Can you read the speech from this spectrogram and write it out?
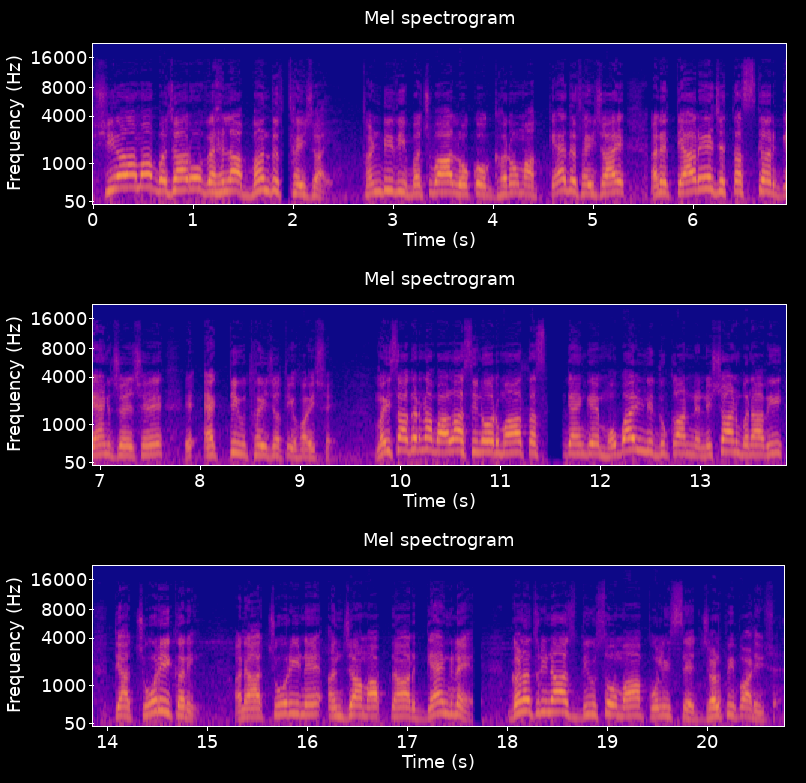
શિયાળામાં બજારો વહેલા બંધ થઈ જાય. ઠંડીથી બચવા લોકો ઘરોમાં કેદ થઈ જાય અને ત્યારે જ તસ્કર ગેંગ જે છે એ એક્ટિવ થઈ જતી હોય છે. મહીસાગરના બાલાસિનોરમાં તસ્કર ગેંગે મોબાઈલની દુકાનને નિશાન બનાવી ત્યાં ચોરી કરી અને આ ચોરીને અંજામ આપનાર ગેંગને ગણતરીના જ દિવસોમાં પોલીસે ઝડપી પાડી છે.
